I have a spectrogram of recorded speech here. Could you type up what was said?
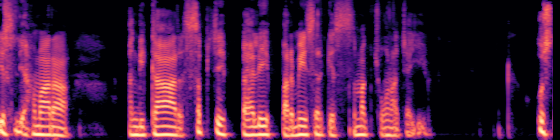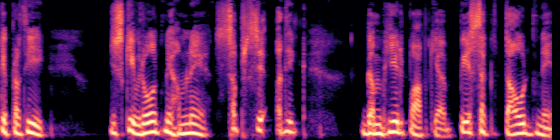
इसलिए हमारा अंगीकार सबसे पहले परमेश्वर के समक्ष होना चाहिए। उसके प्रति जिसके विरोध में हमने सबसे अधिक गंभीर पाप किया, बेशक दाऊद ने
